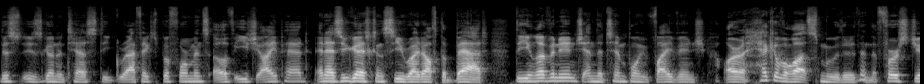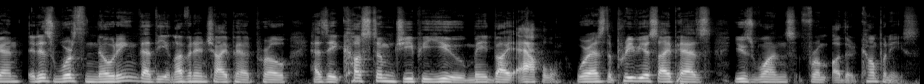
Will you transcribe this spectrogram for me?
This is going to test the graphics performance of each iPad. And as you guys can see right off the bat, the 11 inch and the 10.5 inch are a heck of a lot smoother than the first gen. It is worth noting that the 11 inch iPad Pro has a custom GPU made by Apple, whereas the previous iPads use ones from other companies.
